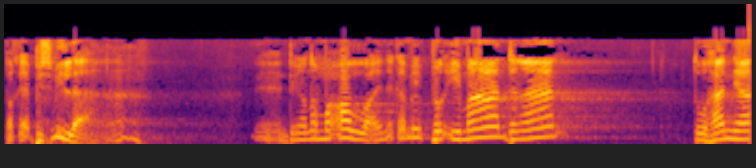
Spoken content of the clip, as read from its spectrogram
pakai bismillah. Ya, dengan nama Allah ini kami beriman dengan Tuhannya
